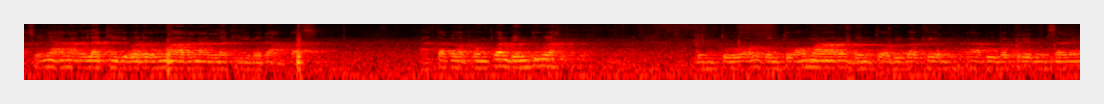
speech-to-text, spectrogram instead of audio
maksudnya anak lelaki kepada Umar anak lelaki kepada Abbas atau kalau perempuan bintu lah bintu bintu Umar bintu Abu Bakar Abu Bakar misalnya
